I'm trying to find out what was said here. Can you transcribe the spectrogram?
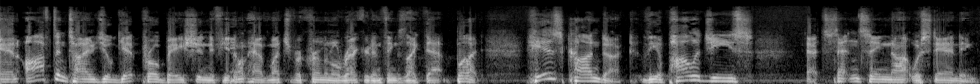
And oftentimes you'll get probation if you don't have much of a criminal record and things like that. But his conduct, the apologies at sentencing notwithstanding,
